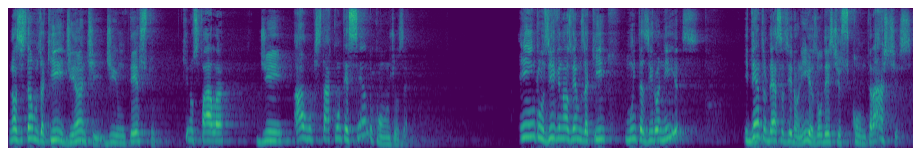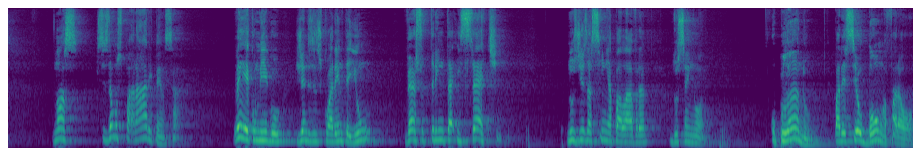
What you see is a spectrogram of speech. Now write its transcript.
Nós estamos aqui diante de um texto que nos fala de algo que está acontecendo com José. E, inclusive, nós vemos aqui muitas ironias. E dentro dessas ironias, ou destes contrastes, nós precisamos parar e pensar. Leia comigo Gênesis 41, verso 37 nos diz assim a palavra do Senhor. O plano pareceu bom a Faraó,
